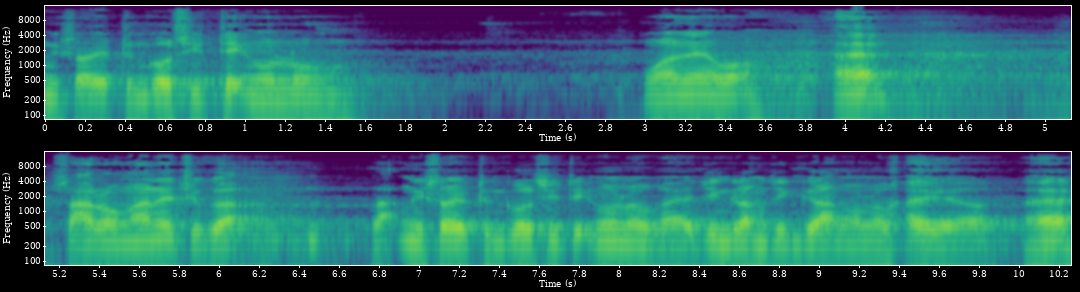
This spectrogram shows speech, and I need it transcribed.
ngisore dengkul sithik ngono. Wane eh? Sarungane juga tak ngisore dengkul sithik ngono kae cingkrang-cingkrang ngono kae ya. Eh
